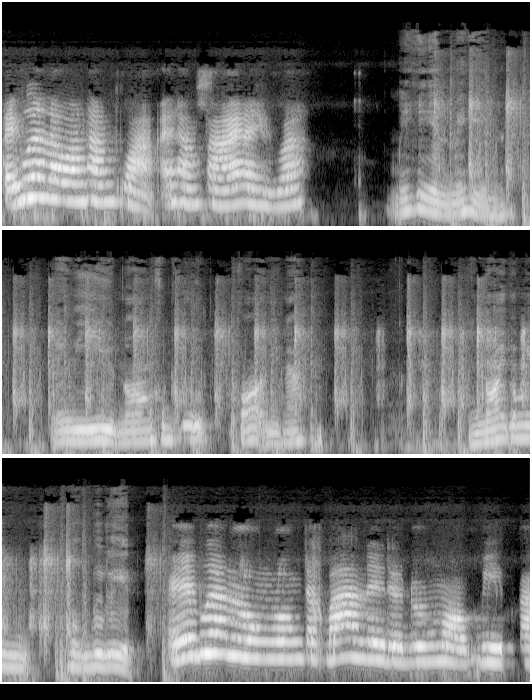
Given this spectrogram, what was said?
ไอ้เพื่อนระวังทางขวาไอ้ทางซ้ายนะเห็นปะำไม่เห็นไม่เห็นยังดีอยู่น้องเขาพูดเพราะอยู่นะอย่างน้อยก็ไม่พกดุเรศเอ้ยเพื่อนลงลงจากบ้านเลยเดี๋ยวโดนหมอบบีบต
